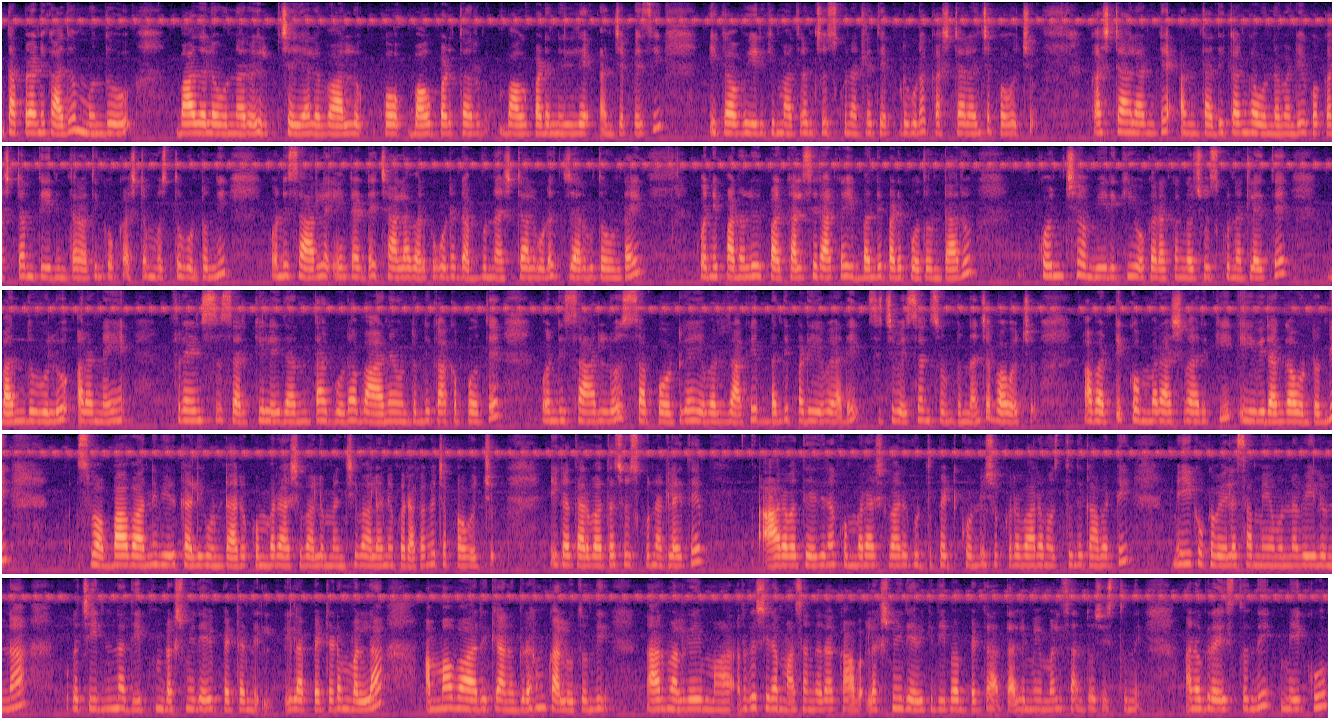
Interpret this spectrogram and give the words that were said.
తప్పులని కాదు ముందు బాధలో ఉన్నారు హెల్ప్ చేయాలి వాళ్ళు బాగుపడతారు బాగుపడనిలే అని చెప్పేసి ఇక వీరికి మాత్రం చూసుకున్నట్లయితే ఎప్పుడు కూడా కష్టాలని చెప్పవచ్చు. కష్టాలంటే అంత అధికంగా ఉండవండి. ఒక కష్టం తీరిన తర్వాత ఇంకో కష్టం వస్తూ ఉంటుంది. కొన్నిసార్లు ఏంటంటే చాలా వరకు కూడా డబ్బు నష్టాలు కూడా జరుగుతూ ఉంటాయి. కొన్ని పనులు కలిసి రాక ఇబ్బంది పడిపోతుంటారు. కొంచెం వీరికి ఒక రకంగా చూసుకున్నట్లయితే బంధువులు అలానే ఫ్రెండ్స్ సర్కిల్ ఇదంతా కూడా బాగానే ఉంటుంది. కాకపోతే కొన్నిసార్లు సపోర్ట్గా ఎవరు రాక ఇబ్బంది పడే సిచ్యువేషన్స్ ఉంటుందని చెప్పవచ్చు. కాబట్టి కుంభరాశి వారికి ఈ విధంగా ఉంటుంది. స్వభావాన్ని వీరు కలిగి ఉంటారు. కుంభరాశి వాళ్ళు మంచి వాళ్ళని ఒక రకంగా చెప్పవచ్చు. ఇక తర్వాత చూసుకున్నట్లయితే ఆరవ తేదీన కుంభరాశి వారి గుర్తుపెట్టుకోండి. శుక్రవారం వస్తుంది కాబట్టి మీకు ఒకవేళ సమయం ఉన్న వీలున్న ఒక చిన్న దీపం లక్ష్మీదేవి పెట్టండి. ఇలా పెట్టడం వల్ల అమ్మవారికి అనుగ్రహం కలుగుతుంది. నార్మల్గా ఈ మార్గశిర మాసం కదా కా లక్ష్మీదేవికి దీపం పెడితే ఆ తల్లి మిమ్మల్ని సంతోషిస్తుంది అనుగ్రహిస్తుంది మీకు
